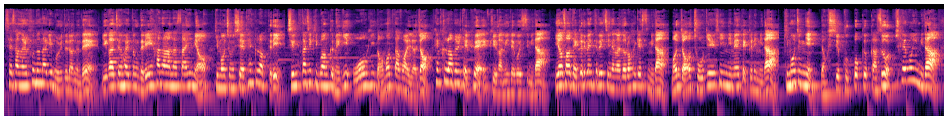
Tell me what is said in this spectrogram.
세상을 사랑을 훈훈하게 물들였는데 이 같은 활동들이 하나하나 쌓이며 김호중 씨의 팬클럽들이 지금까지 기부한 금액이 5억이 넘었다고 알려져 팬클럽을 대표해 귀감이 되고 있습니다. 이어서 댓글 이벤트를 진행하도록 하겠습니다. 먼저 조길희님의 댓글입니다. 김호중님 역시 국보급 가수 최고입니다.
